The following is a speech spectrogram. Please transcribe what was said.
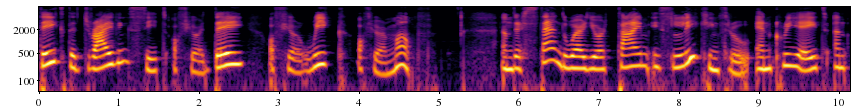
Take the driving seat of your day, of your week, of your month. Understand where your time is leaking through and create an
